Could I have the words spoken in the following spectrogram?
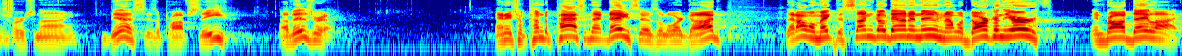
and verse 9. This is a prophecy of Israel. And it shall come to pass in that day, says the Lord God, that I will make the sun go down at noon and I will darken the earth in broad daylight.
